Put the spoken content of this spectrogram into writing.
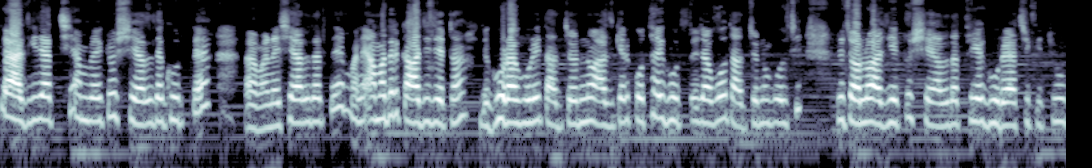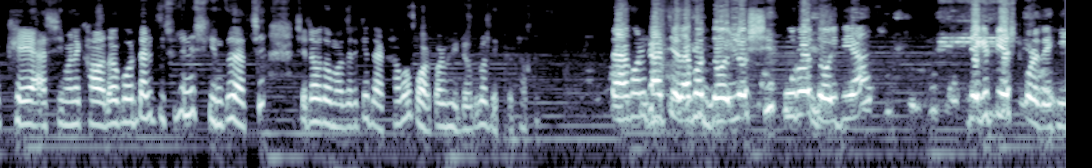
তো আজকে যাচ্ছি আমরা একটু শিয়ালদা ঘুরতে মানে শিয়ালদাতে মানে আমাদের কাজই যেটা, যে ঘোরাঘুরি, তার জন্য আজকে আর কোথায় ঘুরতে যাব, তার জন্য বলছি যে চলো আজকে একটু শিয়ালদা থেকে ঘুরে আসি, কিছু খেয়ে আসি মানে খাওয়া দাওয়া করতে, আর কিছু জিনিস কিনতে যাচ্ছি, সেটাও তোমাদেরকে দেখাবো, পরপর ভিডিওগুলো দেখতে থাকো। তো এখন খাচ্ছি, দেখো দই লস্যি, পুরো দই দিয়া, দেখে টেস্ট করে দেখি।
